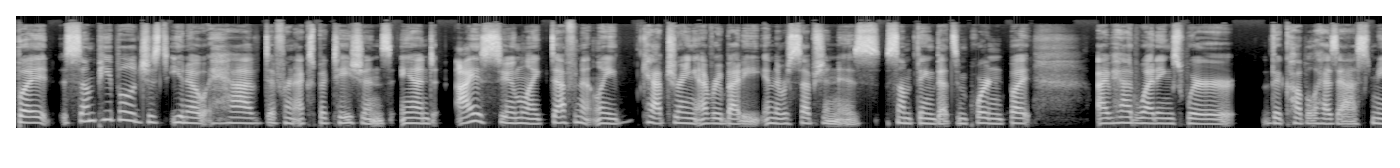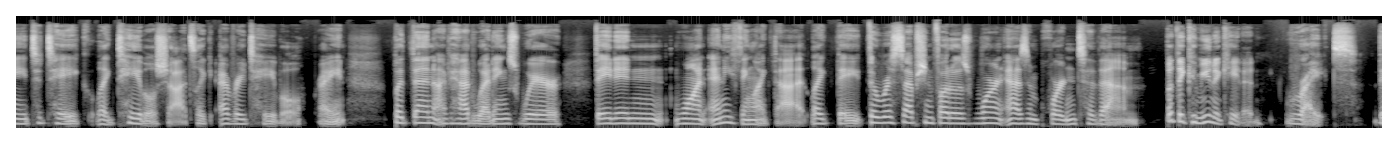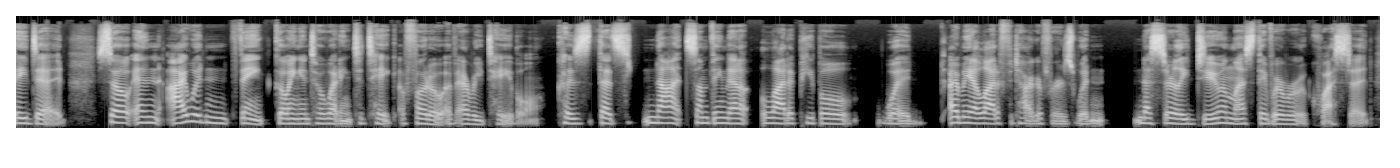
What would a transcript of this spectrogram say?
But some people just, you know, have different expectations. And I assume like definitely capturing everybody in the reception is something that's important. But I've had weddings where the couple has asked me to take like table shots, like every table, right? But then I've had weddings where they didn't want anything like that. Like they the reception photos weren't as important to them. But they communicated. Right. They did. So and I wouldn't think going into a wedding to take a photo of every table cuz that's not something that a lot of people would I mean a lot of photographers wouldn't necessarily do unless they were requested.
